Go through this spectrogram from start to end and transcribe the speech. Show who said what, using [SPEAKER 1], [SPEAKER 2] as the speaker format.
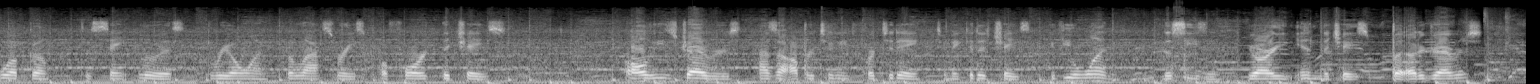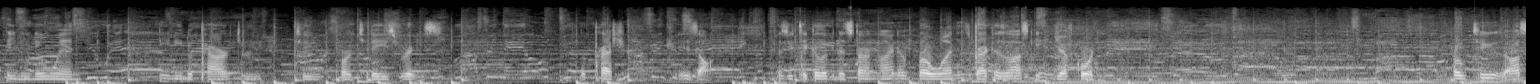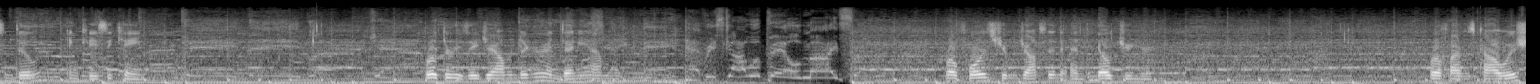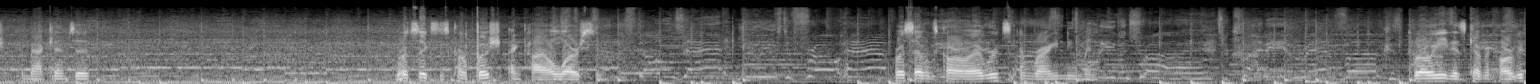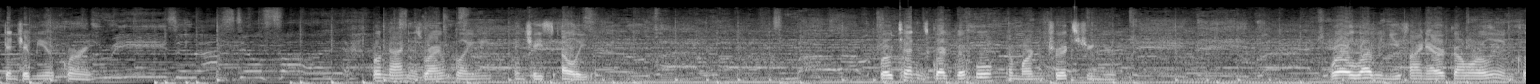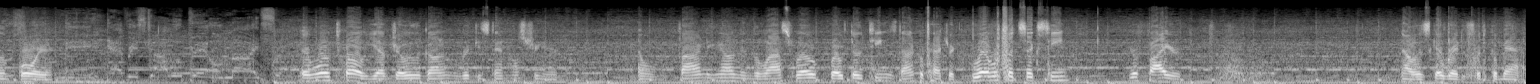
[SPEAKER 1] Welcome to St. Louis 301, the last race before the chase. All these drivers has an opportunity for today to make it a chase. If you won the season, you're already in the chase. But other drivers, they need to win. They need to power through to for today's race. The pressure is on. As you take a look at the starting lineup, row 1 is Brad Keselowski and Jeff Gordon. Row 2 is Austin Dillon and Kasey Kahne. Row 3 is AJ Allmendinger and Denny Hamlin. Row 4 is Jimmie Johnson and Dale Jr. Row 5 is Kyle Busch and Matt Kenseth. Row 6 is Kurt Busch and Kyle Larson. Row 7 is Carl Edwards and Ryan Newman. Row 8 is Kevin Harvick and Jamie McMurray. Row 9 is Ryan Blaney and Chase Elliott. Row 10 is Greg Biffle and Martin Truex Jr. Row 11 you find Aric Almirola and Clint Bowyer. In row 12 you have Joey Logano and Ricky Stenhouse Jr. And finding out in the last row, row 13 is Danica Patrick. Whoever put 16, you're fired. Now let's get ready for the command.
